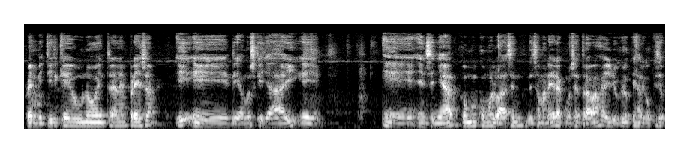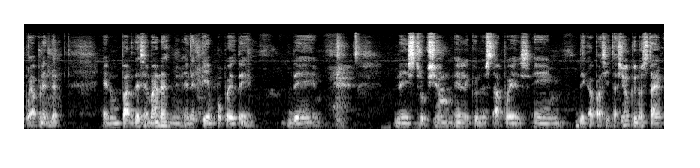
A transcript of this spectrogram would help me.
permitir que uno entre a la empresa y eh, digamos que ya hay eh, eh, enseñar cómo, cómo lo hacen de esa manera, cómo se trabaja y yo creo que es algo que se puede aprender en un par de semanas, en el tiempo pues de de instrucción en el que uno está, pues, de capacitación, que uno está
